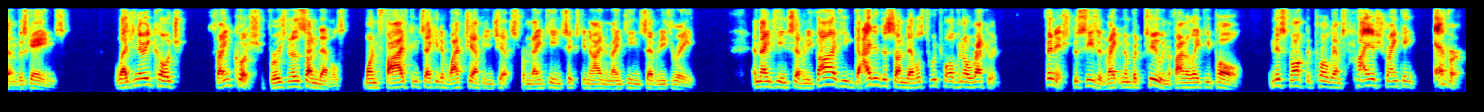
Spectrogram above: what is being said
of his games. Legendary coach Frank Kush, version of the Sun Devils, won five consecutive WAC championships from 1969 to 1973. In 1975, he guided the Sun Devils to a 12 0 record, finished the season ranked number two in the final AP poll, and this marked the program's highest ranking ever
